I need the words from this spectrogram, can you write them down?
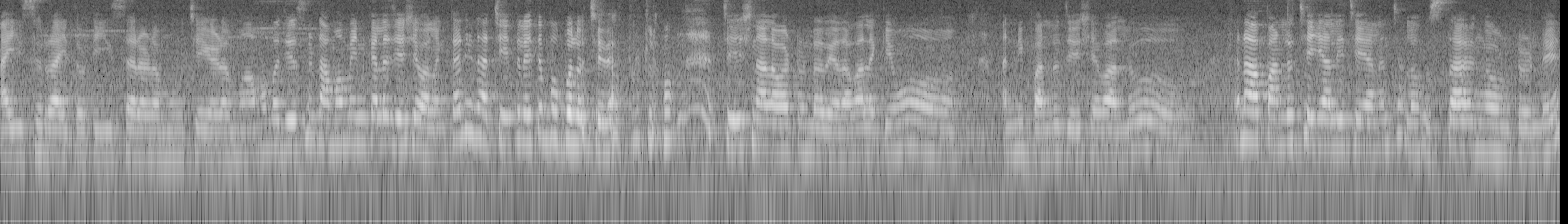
ఆ ఇసురాయితోటి ఇసరడము చేయడము. అమ్మమ్మ చేస్తుంటే అమ్మమ్మ వెనకాల చేసేవాళ్ళం. కానీ నా చేతులు అయితే బొబ్బలు వచ్చేది అప్పట్లో. చేసిన అలవాటు ఉండదు కదా. వాళ్ళకేమో అన్ని పనులు చేసేవాళ్ళు. కానీ ఆ పనులు చేయాలి చేయాలని చాలా ఉత్సాహంగా ఉంటుండే.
